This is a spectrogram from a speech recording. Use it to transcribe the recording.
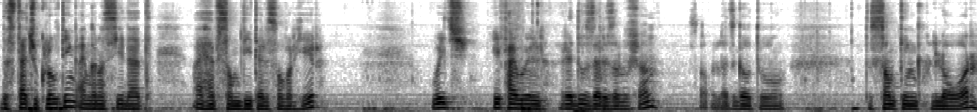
the statue clothing, I'm gonna see that I have some details over here, which if I will reduce the resolution, so let's go to, to something lower,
